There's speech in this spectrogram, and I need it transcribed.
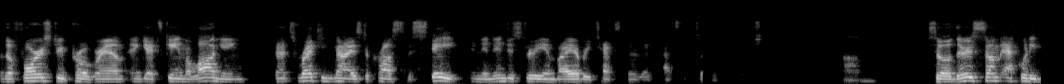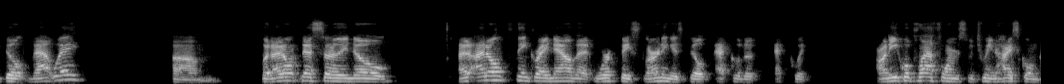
the forestry program and gets game of logging, that's recognized across the state in an industry and by every texter that has the certification. Um, so there's some equity built that way. Um, but I don't necessarily know, I, I don't think right now that work-based learning is built equity, equi, on equal platforms between high school and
